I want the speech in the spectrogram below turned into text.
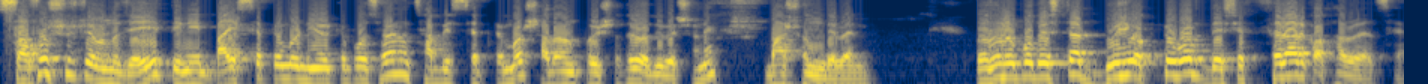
সফরসূচি অনুযায়ী তিনি বাইশ সেপ্টেম্বর নিউ ইয়র্কে পৌঁছাবেন এবং ছাব্বিশ সেপ্টেম্বর সাধারণ পরিষদের অধিবেশনে ভাষণ দেবেন। প্রধান উপদেষ্টা দুই অক্টোবর দেশে ফেরার কথা রয়েছে।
